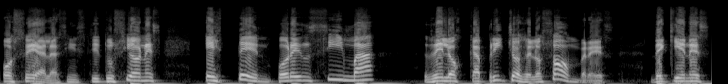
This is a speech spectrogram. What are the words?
o sea las instituciones, estén por encima de los caprichos de los hombres, de quienes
